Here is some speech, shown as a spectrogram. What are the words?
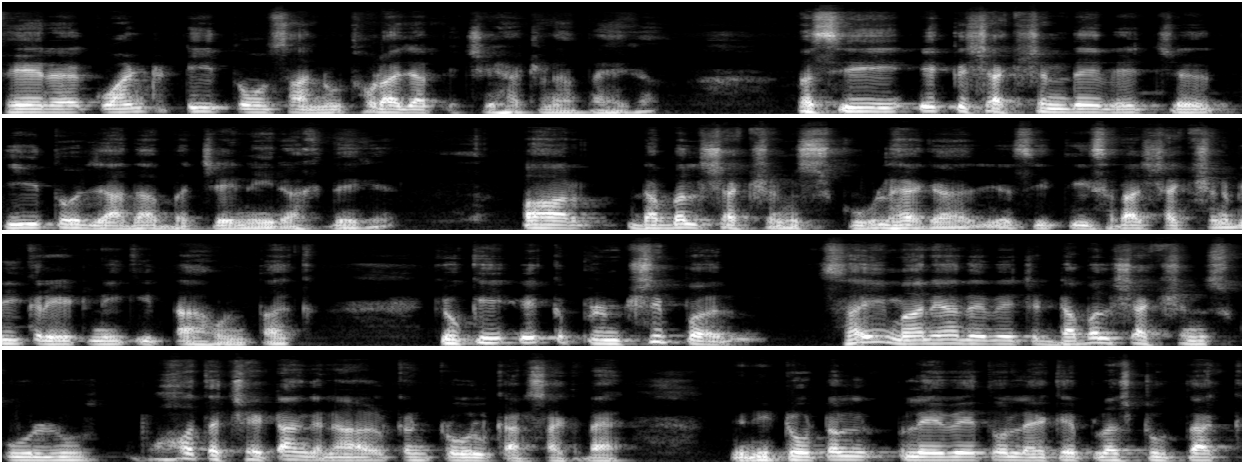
ਫਿਰ ਕੁਆਂਟੀਟੀ ਤੋਂ ਸਾਨੂੰ ਥੋੜਾ ਜਿਹਾ ਪਿੱਛੇ ਹਟਣਾ ਪਏਗਾ। ਅਸੀਂ ਇੱਕ ਸੈਕਸ਼ਨ ਦੇ ਵਿੱਚ 30 ਤੋਂ ਜ਼ਿਆਦਾ ਬੱਚੇ ਨਹੀਂ ਰੱਖਦੇ ਗਏ ਔਰ ਡਬਲ ਸੈਕਸ਼ਨ ਸਕੂਲ ਹੈਗਾ ਜੀ। ਅਸੀਂ ਤੀਸਰਾ ਸੈਕਸ਼ਨ ਵੀ ਕ੍ਰੀਏਟ ਨਹੀਂ ਕੀਤਾ ਹੁਣ ਤੱਕ। ਕਿਉਂਕਿ ਇੱਕ ਪ੍ਰਿੰਸੀਪਲ ਸਹੀ ਮਾਨਿਆਂ ਦੇ ਵਿੱਚ ਡਬਲ ਸੈਕਸ਼ਨ ਸਕੂਲ ਨੂੰ ਬਹੁਤ ਅੱਛੇ ਢੰਗ ਨਾਲ ਕੰਟਰੋਲ ਕਰ ਸਕਦਾ ਹੈ। ਯਾਨੀ ਟੋਟਲ ਪਲੇਵੇ ਤੋਂ ਲੈ ਕੇ ਪਲੱਸ 2 ਤੱਕ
